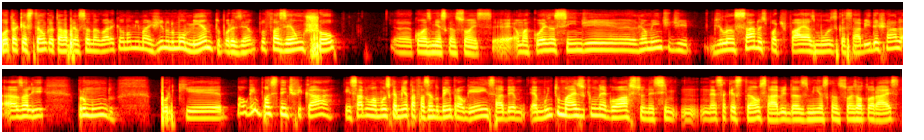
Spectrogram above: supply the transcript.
Outra questão que eu estava pensando agora é que eu não me imagino no momento, por exemplo, fazer um show uh, com as minhas canções. É uma coisa assim de realmente de, de lançar no Spotify as músicas, sabe? E deixar elas ali para o mundo porque alguém pode se identificar, quem sabe uma música minha tá fazendo bem para alguém, sabe? É, é, muito mais do que um negócio nesse, nessa questão, sabe, das minhas canções autorais.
